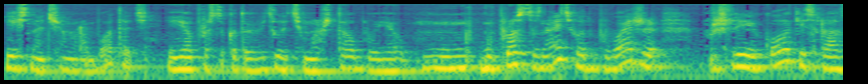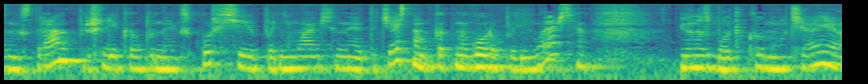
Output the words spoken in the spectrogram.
есть над чем работать. И я просто, когда увидела эти масштабы, я... мы просто, знаете, вот бывает же, пришли экологи с разных стран, пришли как бы на экскурсии, поднимаемся на эту часть, там как на гору поднимаешься, и у нас было такое молчание.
